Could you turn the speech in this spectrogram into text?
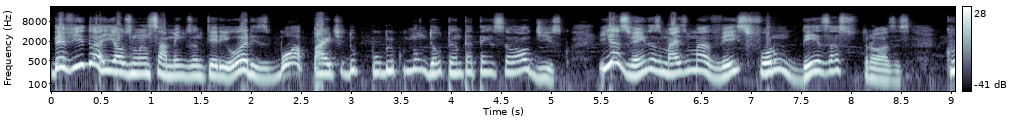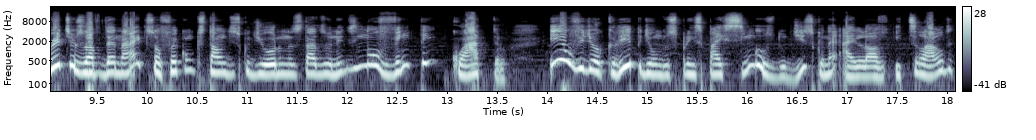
Devido aí aos lançamentos anteriores, boa parte do público não deu tanta atenção ao disco. E as vendas, mais uma vez, foram desastrosas. Creatures of the Night só foi conquistar um disco de ouro nos Estados Unidos em 94. E o videoclipe de um dos principais singles do disco, né, I Love It Loud,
